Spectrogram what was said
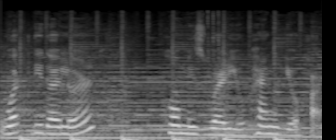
What did I learn? Home is where you hang your hat.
